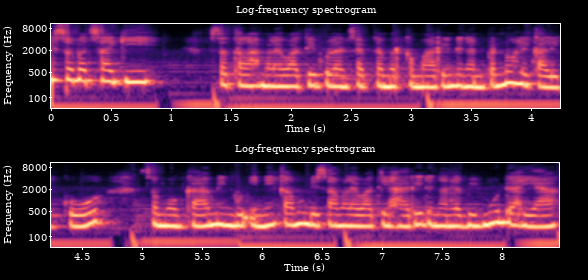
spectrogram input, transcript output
Sobat Sagi, setelah melewati bulan September kemarin dengan penuh lika-liku, semoga minggu ini kamu bisa melewati hari dengan lebih mudah ya.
